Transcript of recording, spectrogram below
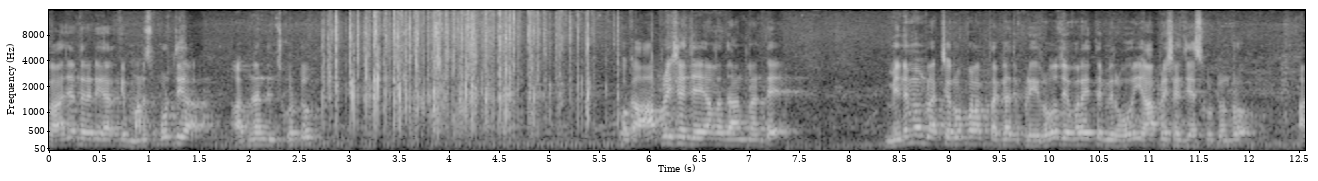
రాజేందర్ రెడ్డి గారికి మనస్ఫూర్తిగా అభినందించుకుంటూ ఒక ఆపరేషన్ చేయాలి దాంట్లో అంటే మినిమం లక్ష రూపాయలకు తగ్గదు. ఇప్పుడు ఈ రోజు ఎవరైతే మీరు పోయి ఆపరేషన్ చేసుకుంటుండ్రో ఆ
